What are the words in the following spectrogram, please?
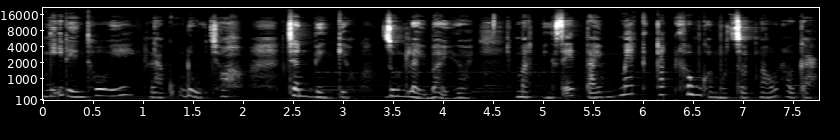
nghĩ đến thôi ấy, là cũng đủ cho chân mình kiểu run lẩy bẩy rồi. Mặt mình sẽ tái mét cắt không còn một giọt máu nào cả.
